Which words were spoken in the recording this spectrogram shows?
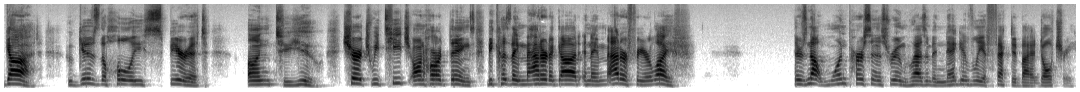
God who gives the Holy Spirit unto you. Church, we teach on hard things because they matter to God and they matter for your life. There's not one person in this room who hasn't been negatively affected by adultery.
